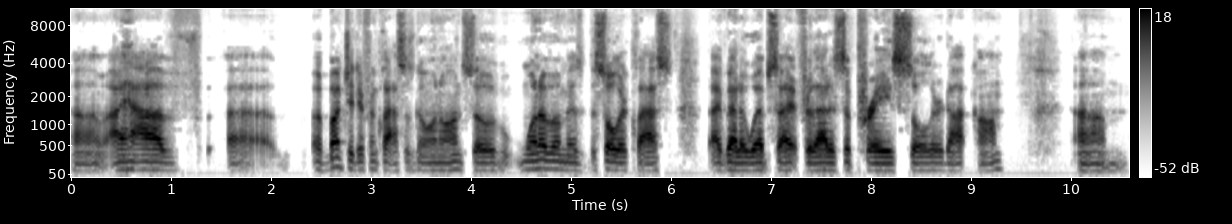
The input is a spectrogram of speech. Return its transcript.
Um, I have uh, a bunch of different classes going on. So one of them is the solar class. I've got a website for that. It's appraisesolar.com. Um,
